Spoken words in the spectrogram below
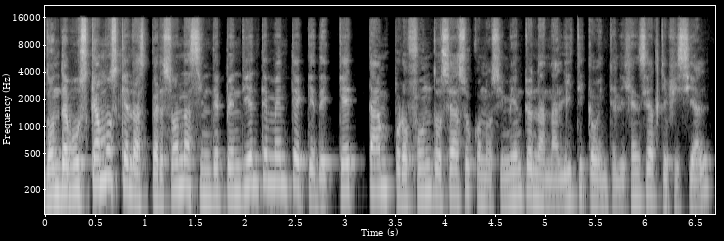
donde buscamos que las personas, independientemente de qué tan profundo sea su conocimiento en analítica o inteligencia artificial,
